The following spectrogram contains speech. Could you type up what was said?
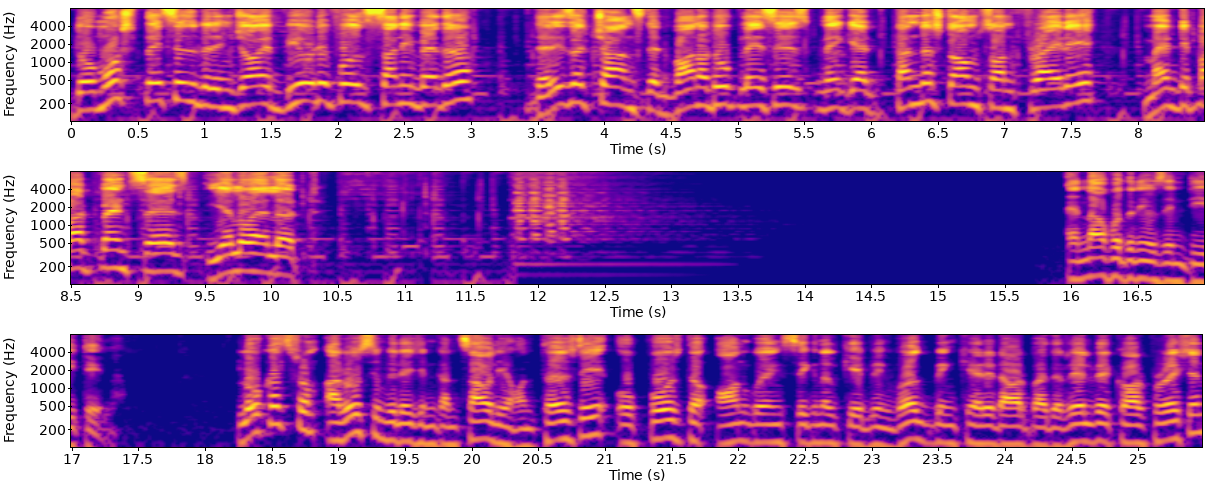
Though most places will enjoy beautiful sunny weather, there is a chance that one or two places may get thunderstorms on Friday. Met Department says yellow alert. And now for the news in detail. Locals from Arosim village in Kansauli on Thursday opposed the ongoing signal cabling work being carried out by the Railway Corporation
